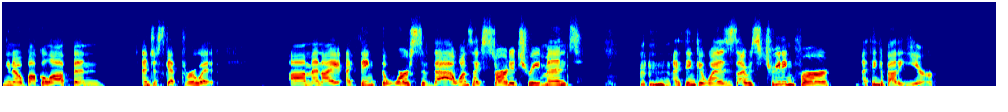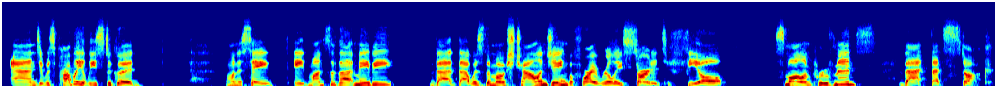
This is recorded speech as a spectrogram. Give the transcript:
you know buckle up and and just get through it um, and I, I think the worst of that, once I started treatment, I think it was, I was treating for, I think about a year. And it was probably at least a good, I want to say eight months of that, maybe, that that was the most challenging before I really started to feel small improvements that that stuck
